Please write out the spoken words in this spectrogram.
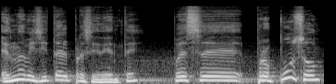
en una visita del presidente, pues eh, propuso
